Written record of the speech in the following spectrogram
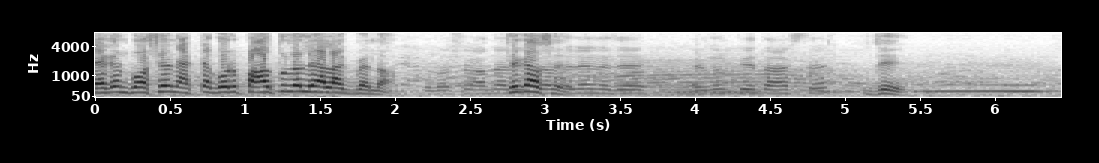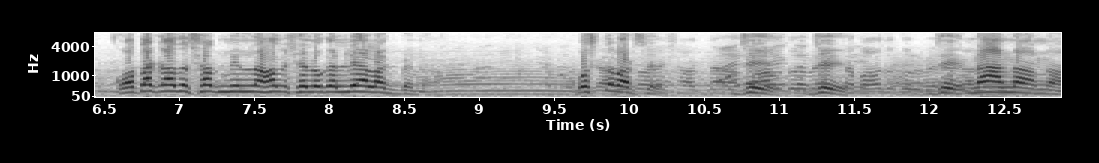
দেখেন বসেন একটা গরু পাও তুলে লেয়া লাগবে না। ঠিক আছে। জি। কথা কাজের সাথে মিল না হলে সে লোকের লেয়া লাগবে না। বুঝতে পারছে জি জি জি না না না।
